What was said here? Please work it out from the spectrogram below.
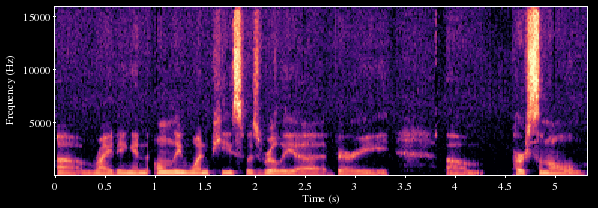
um, writing and only one piece was really a very um, personal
